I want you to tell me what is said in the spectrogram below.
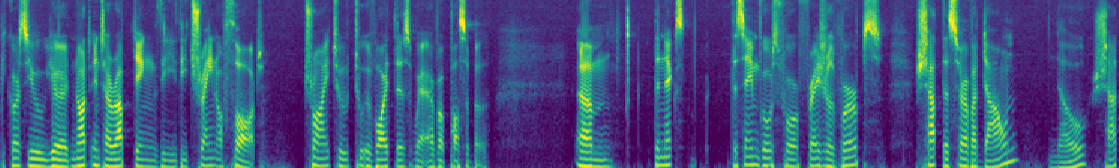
because you you're not interrupting the the train of thought. Try to to avoid this wherever possible. Um, the next the same goes for phrasal verbs. Shut the server down. No shut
